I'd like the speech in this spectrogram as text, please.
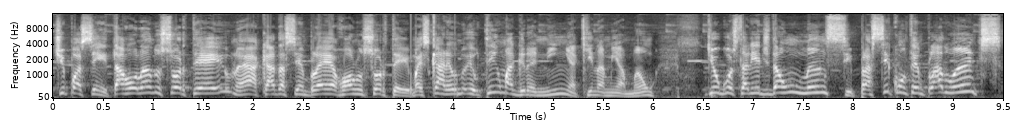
Tipo assim, tá rolando sorteio, né? A cada assembleia rola um sorteio. Mas, cara, eu, eu tenho uma graninha aqui na minha mão que eu gostaria de dar um lance para ser contemplado antes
